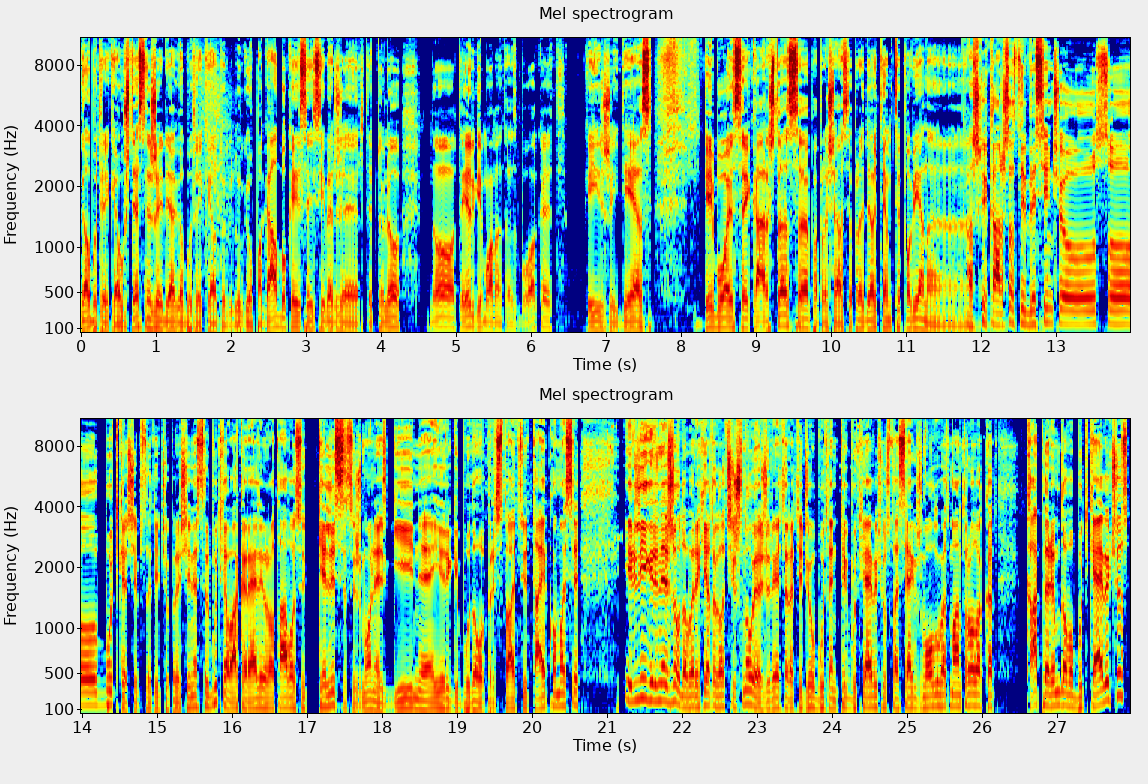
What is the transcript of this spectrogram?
galbūt reikėjo aukštesnį žaidėją, galbūt reikėjo daugiau pagalbų, kai jisai įsiveržė ir taip toliau. Nu, tai irgi momentas buvo, kad kai žaidėjas, kai buvo jisai karštas, paprasčiausiai pradėjo temti po vieną. Aš kai karštas, tai besinčiau su būtkė, šiaip statyčiau prieš jį, nes ir būtkė vakar realiai rotavosi kelisis, žmonės gynė, irgi būdavo prie situacijų taikomasi. Ir lyg ir nežinau, dabar reikėtų gal čia iš naujo žiūrėti ir atidžiau būtent tik Butkevičius tą sek žmogų, bet man atrodo, kad ką perimdavo Butkevičius,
